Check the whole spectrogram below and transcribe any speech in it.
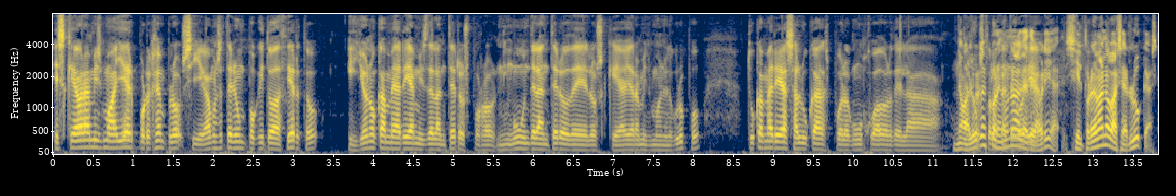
es que ahora mismo ayer, por ejemplo, si llegamos a tener un poquito de acierto y yo no cambiaría mis delanteros por ningún delantero de los que hay ahora mismo en el grupo, ¿tú cambiarías a Lucas por algún jugador de la No, a Lucas por ninguna categoría? categoría. Si el problema no va a ser Lucas.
